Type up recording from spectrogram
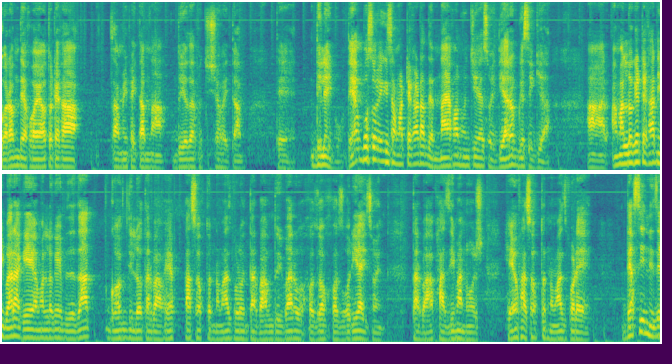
গরম দেখ হয় অত টাকা আমি পাইতাম না, দুই হাজার পঁচিশে পাইতাম। তে দিলেইব তে এক বছর হয়ে গেছে আমার টাকাটা দেন না এখন শুনছি সৌদি আরব গেছে গিয়া। আর আমার লগে টেকা নিবার আগে আমার লগে দাঁত গম দিল তার বাপ পাঁচ সপ্তর নামাজ পড়েন তার বাপ দুইবার হজ হজ করিয়া আইসেন তার বাপ হাজি মানুষ হেও পাঁচ সপ্তর নামাজ পড়ে দেখছি নিজে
